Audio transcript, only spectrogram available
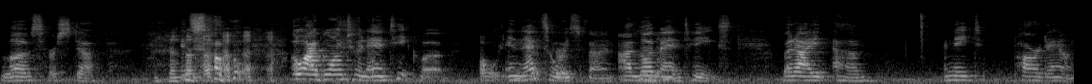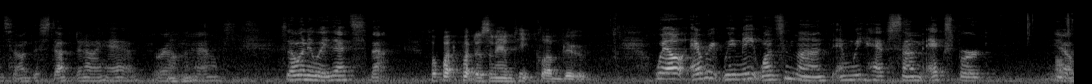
loves her stuff. And so, oh, I belong to an antique club, Oh, and that's, great. always fun. I love Mhm. antiques, but I um, I need to pare down some of the stuff that I have around Mhm. the house. So anyway, that's about So what, what does an antique club do? Well, every, we meet once a month and we have some expert, you know,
